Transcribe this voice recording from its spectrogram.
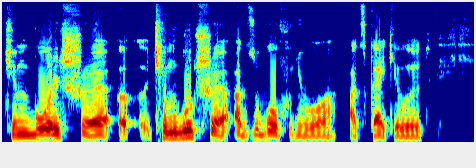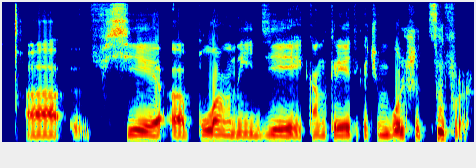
чем больше, а, чем лучше от зубов у него отскакивают все а, планы, идеи, конкретика, чем больше цифр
